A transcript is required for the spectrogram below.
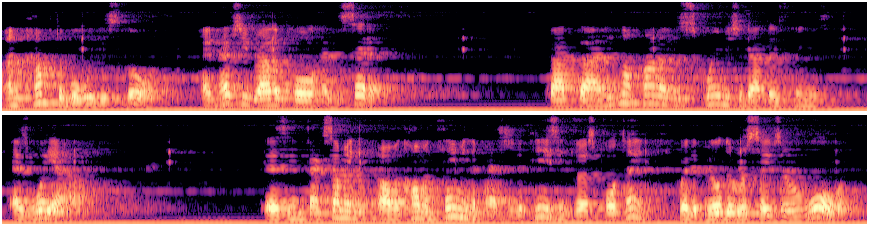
uncomfortable with this thought. And perhaps you'd rather Paul hadn't said it. But uh, he's not kind of as squeamish about these things as we are. There's, in fact, something of a common theme in the passage. It appears in verse 14, where the builder receives a reward.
